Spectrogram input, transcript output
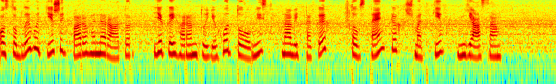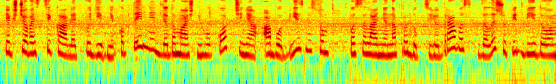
Особливо тішить парогенератор, який гарантує готовність навіть таких товстеньких шматків м'яса. Якщо вас цікавлять подібні коптильні для домашнього копчення або бізнесу, посилання на продукцію Дравос залишу під відео.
